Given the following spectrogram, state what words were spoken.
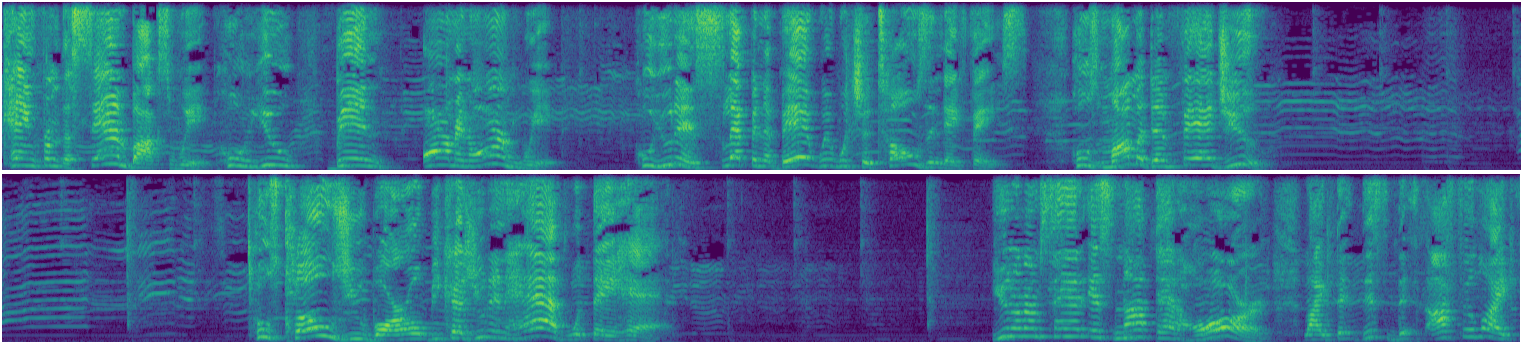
came from the sandbox with, who you been arm in arm with, who you didn't slept in the bed with with your toes in their face, whose mama done fed you? Whose clothes you borrowed because you didn't have what they had. You know what I'm saying? It's not that hard. Like this, this I feel like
